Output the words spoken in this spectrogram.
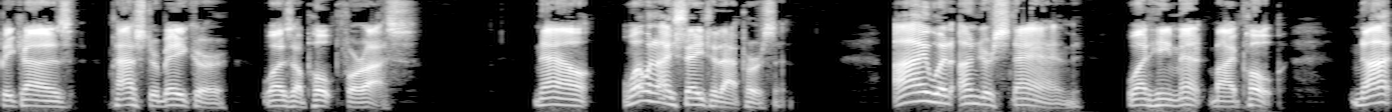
because Pastor Baker was a pope for us. Now, what would I say to that person? I would understand what he meant by pope, not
